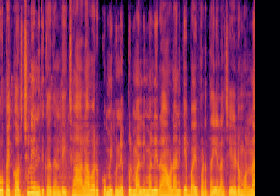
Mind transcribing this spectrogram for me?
రూపాయి ఖర్చు లేనిది కదండి. చాలా వరకు మీకు నొప్పులు మళ్ళీ మళ్ళీ రావడానికే భయపడతాయి ఇలా చేయడం వలన.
